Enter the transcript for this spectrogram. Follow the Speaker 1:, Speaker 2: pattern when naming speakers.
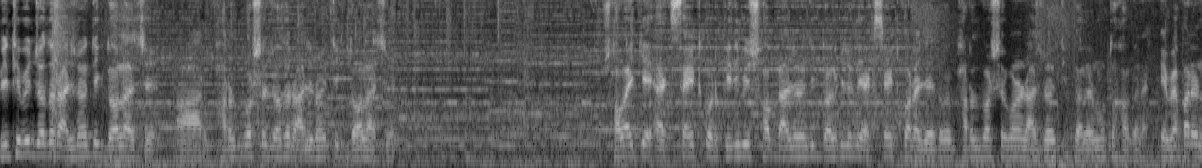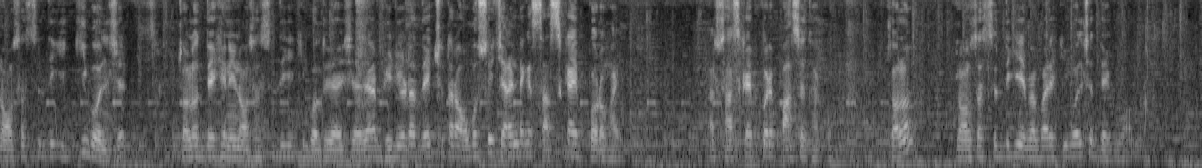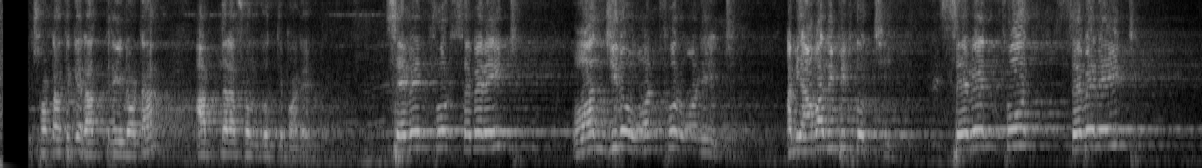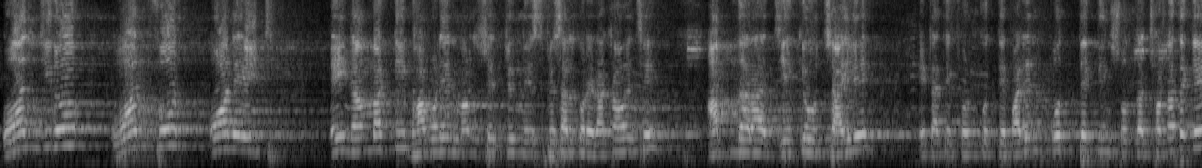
Speaker 1: পৃথিবীর যত রাজনৈতিক দল আছে আর ভারতবর্ষের যত রাজনৈতিক দল আছে, সবাইকে একসাইড করে, পৃথিবীর সব রাজনৈতিক দলকে যদি একসাইড করা যায়, তবে ভারতবর্ষের কোনো রাজনৈতিক দলের মতো হবে না। এ ব্যাপারে নওসাদ সিদ্দিকি কী বলছে, চলো দেখে নিই নওসাদ সিদ্দিকি কী বলতে চাইছে। যারা ভিডিওটা দেখছ, তারা অবশ্যই চ্যানেলটাকে সাবস্ক্রাইব করো ভাই, আর সাবস্ক্রাইব করে পাশে থাকো। চলো নওসাদ সিদ্দিকি এ ব্যাপারে কী বলছে, দেখব আমরা।
Speaker 2: ছটা থেকে রাত্রি নটা, আপনারা ফোন করতে পারেন। Seven four seven eight one zero one four one eight আমি আবার রিপিট করছি। Seven four seven eight one zero one four one eight এই নাম্বারটি ভাঙনের মানুষের জন্য স্পেশাল করে রাখা হয়েছে। আপনারা যে কেউ চাইলে এটাতে ফোন করতে পারেন। প্রত্যেক দিন সন্ধ্যা ছটা থেকে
